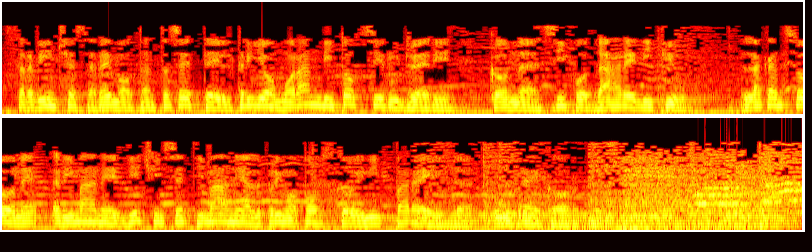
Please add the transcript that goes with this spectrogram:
Stravince Sanremo 87 il trio Morandi Tozzi Ruggeri con Si può dare di più. La canzone rimane 10 settimane al primo posto in Hit Parade, un record.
